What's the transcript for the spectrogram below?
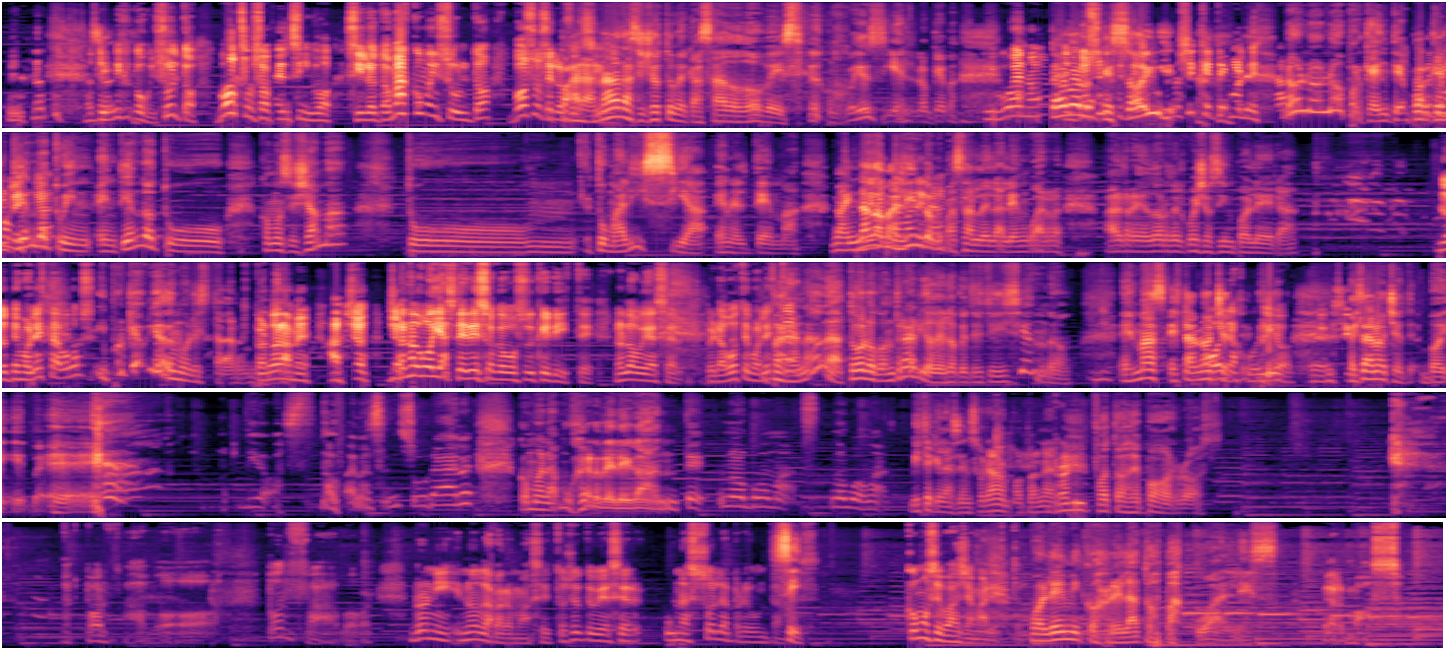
No te, no te Sí. lo dije como insulto. Vos sos ofensivo. Si lo tomás como insulto, vos sos el Para ofensivo. nada si yo estuve casado dos veces. Sí es lo que más. Y bueno, Todo lo que ¿qué te- soy- Entonces, ¿qué te molesta? No, no, no, porque, enti- porque entiendo tu, entiendo tu, ¿cómo se llama? Tu, mm, tu malicia en el tema. No hay nada más lindo manera. que pasarle la lengua alrededor del cuello sin polera. ¿No te molesta a vos? ¿Y por qué habría de molestarme? Perdóname, ah, yo, yo no voy a hacer eso que vos sugeriste. No lo voy a hacer. ¿Pero a vos te molesta? Para nada, todo lo contrario de lo que te estoy diciendo. Es más, esta noche. Hola, judío. Eh. Esta noche te- voy. eh, Dios, nos van a censurar como la mujer de elegante. No puedo más, no puedo más. Viste que la censuraron por poner Ronnie. fotos de porros. Por favor, por favor. Ronnie, no da para más esto. Yo te voy a hacer una sola pregunta. Sí. más. ¿Cómo se va a llamar esto? Polémicos relatos pascuales. Hermoso.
